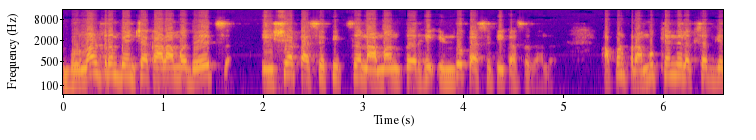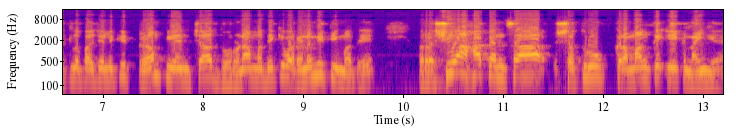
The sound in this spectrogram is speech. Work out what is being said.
डोनाल्ड ट्रम्प यांच्या काळामध्येच एशिया पॅसिफिकचं नामांतर हे इंडो पॅसिफिक असं झालं. आपण प्रामुख्याने लक्षात घेतलं पाहिजे की ट्रम्प यांच्या धोरणामध्ये किंवा रणनीतीमध्ये रशिया हा त्यांचा शत्रू क्रमांक एक नाहीये.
